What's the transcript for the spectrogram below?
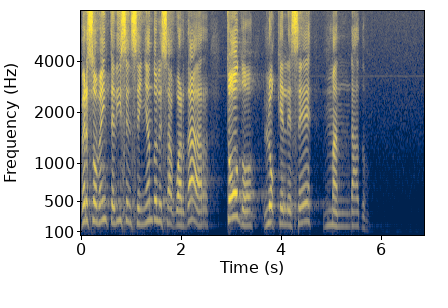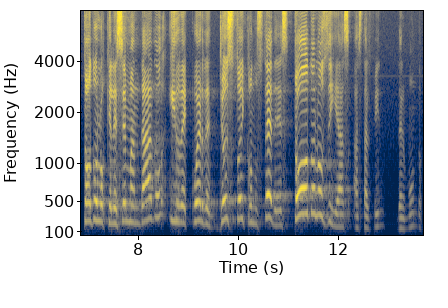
Verso 20 dice, enseñándoles a guardar todo lo que les he mandado. Todo lo que les he mandado y recuerden, yo estoy con ustedes todos los días hasta el fin del mundo.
